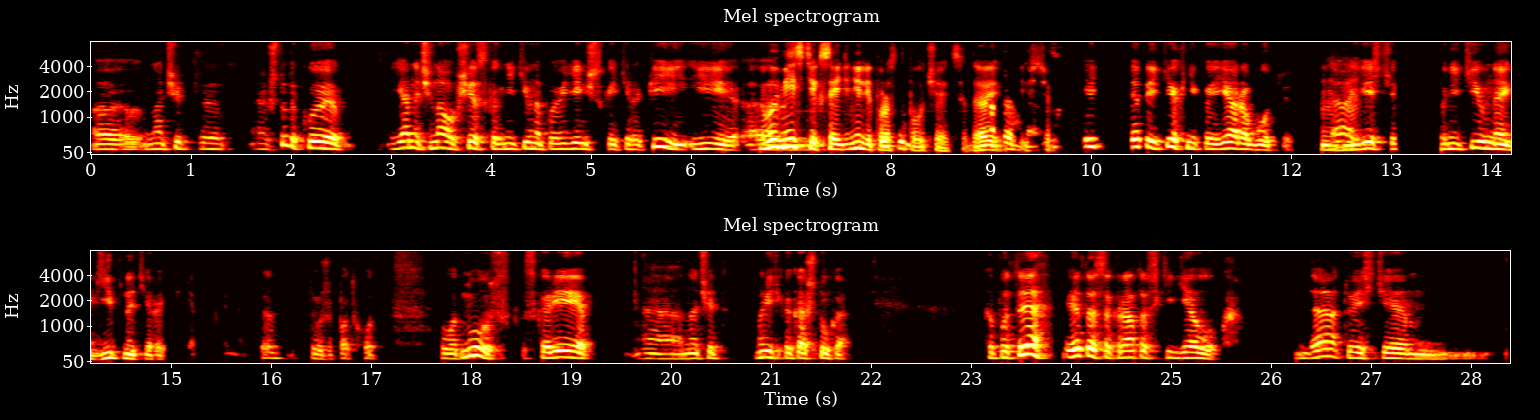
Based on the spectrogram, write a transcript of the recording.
А, значит, э, что такое я начинал вообще с когнитивно-поведенческой терапии и... Ну, вы вместе их соединили просто, получается, да, да, и, да. и все. И этой техникой я работаю. Угу. Да, есть когнитивная гипнотерапия, например, это тоже подход. Вот, ну, скорее, э, значит, смотрите, какая штука. КПТ – это сократовский диалог. Да, то есть эм,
